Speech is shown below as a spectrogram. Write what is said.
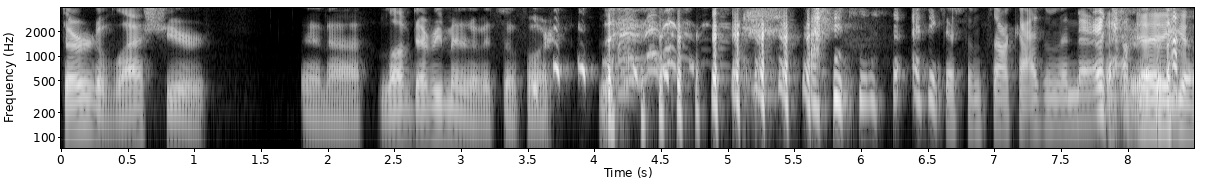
third of last year, and uh, loved every minute of it so far. I think there's some sarcasm in there. there you go.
